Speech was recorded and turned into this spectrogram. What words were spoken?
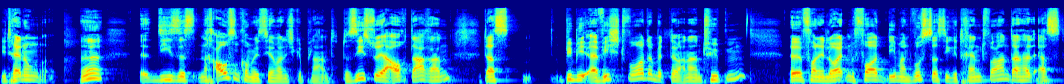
die Trennung, ne, dieses nach außen kommunizieren war nicht geplant. Das siehst du ja auch daran, dass Bibi erwischt wurde mit einem anderen Typen äh, von den Leuten, bevor jemand wusste, dass die getrennt waren. Dann hat erst,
